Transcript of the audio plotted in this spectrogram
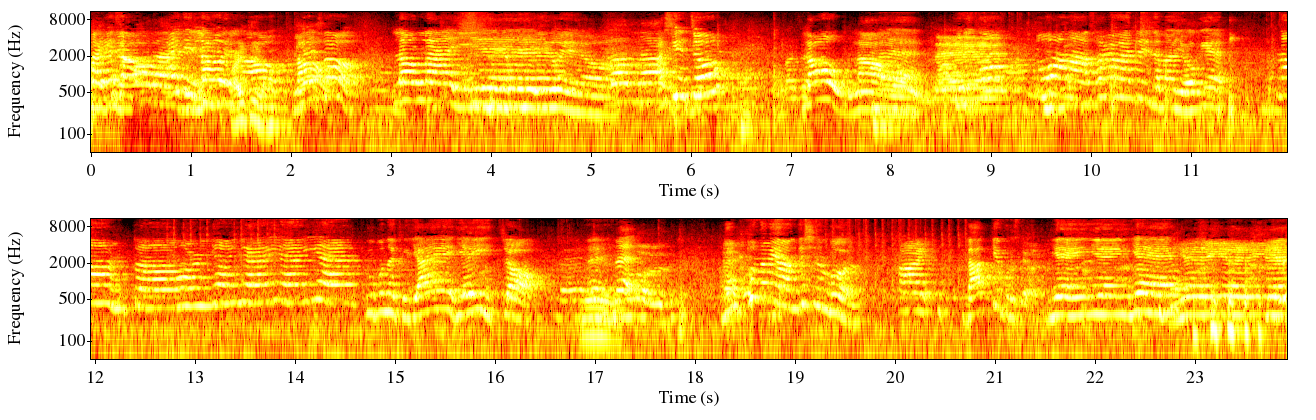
하이디 하이디라오예요. 하이디라오. 그래서 라오라이에 이거예요. 라오 라오. 네. 그리고 또 하나 설명해드리자면 여기에 널 떠올려예예예 부분에 그 야에 예이 있죠? 네. 네. 높은 음이 안 되시는 분 하이. 낮게 부르세요. 예예예. 예예예예예예.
